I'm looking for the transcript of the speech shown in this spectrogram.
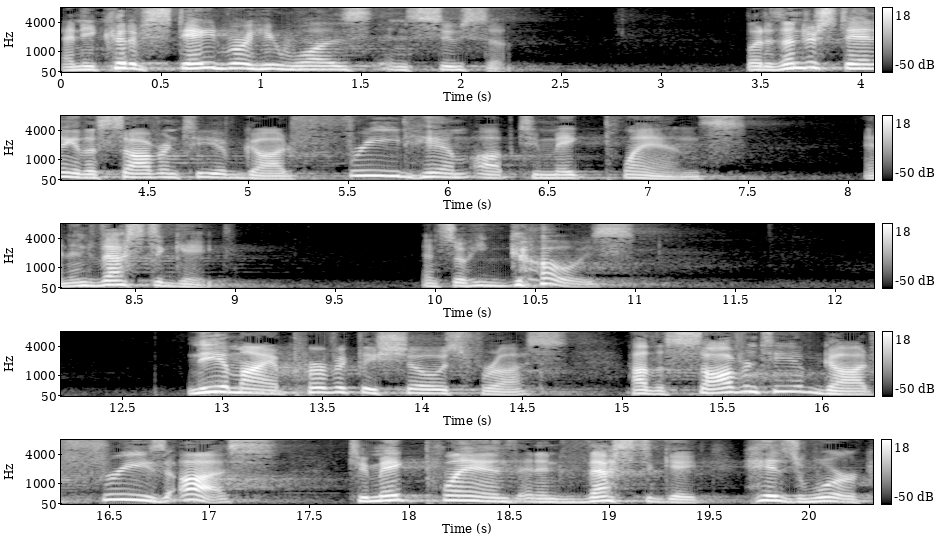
and he could have stayed where he was in Susa. But his understanding of the sovereignty of God freed him up to make plans and investigate. And so he goes. Nehemiah perfectly shows for us how the sovereignty of God frees us to make plans and investigate his work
